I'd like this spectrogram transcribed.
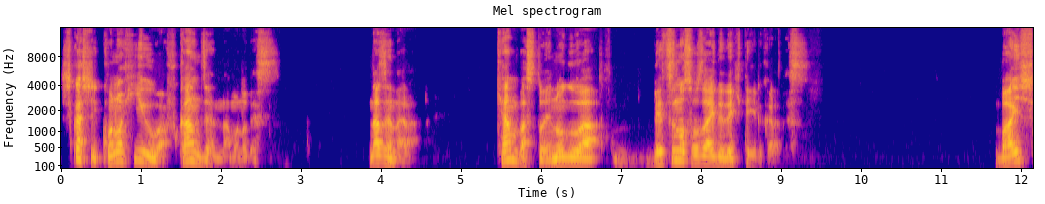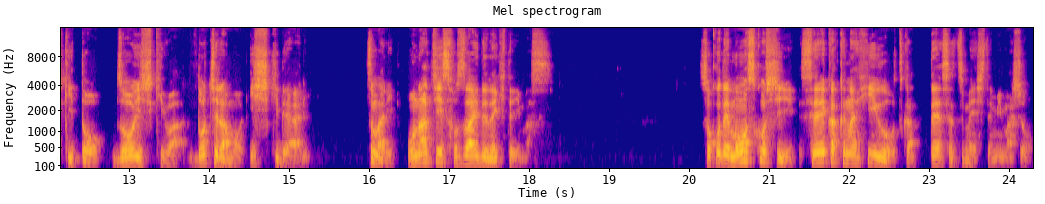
しかし、この比喩は不完全なものです。なぜなら、キャンバスと絵の具は別の素材でできているからです。倍意識と増意識はどちらも意識であり、つまり同じ素材でできています。そこでもう少し正確な比喩を使って説明してみましょ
